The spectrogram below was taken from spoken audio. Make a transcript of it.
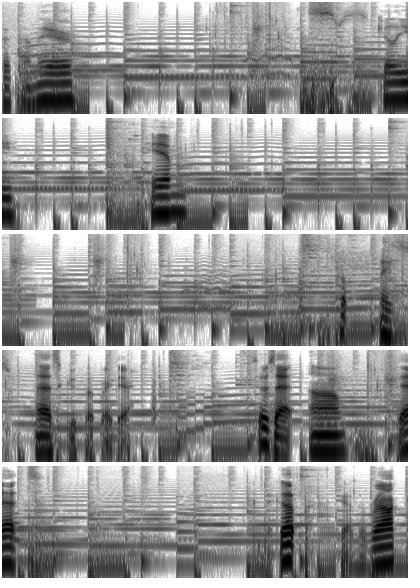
That down there. This Kelly. Him. Oh, where's that's a goop up right there. So is that. Um that. Go back up. Grab the rock.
